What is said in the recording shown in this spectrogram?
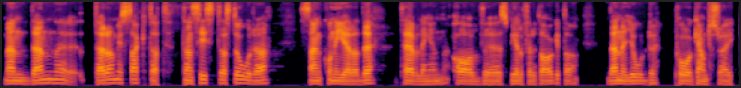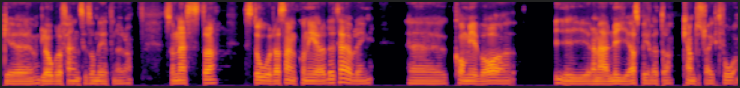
Men den, eh, där har de ju sagt att den sista stora sanktionerade tävlingen av eh, spelföretaget då, den är gjord på Counter-Strike eh, Global Offensive som det heter nu då. Så nästa stora sanktionerade tävling eh, kommer ju vara i det här nya spelet då, Counter-Strike 2.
